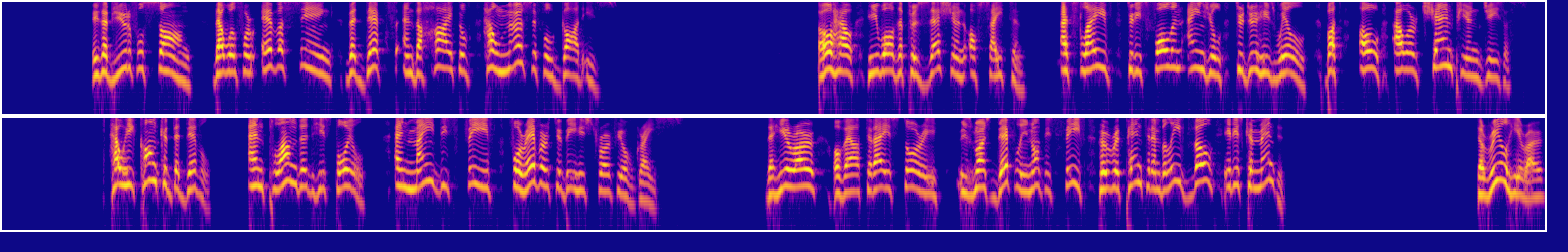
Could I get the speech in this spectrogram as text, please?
is a beautiful song that will forever sing the depth and the height of how merciful God is. Oh, how he was a possession of Satan, a slave to this fallen angel to do his will. But oh, our champion Jesus, how he conquered the devil and plundered his spoil and made this thief forever to be his trophy of grace. The hero of our today's story is most definitely not this thief who repented and believed, though it is commended. The real hero,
